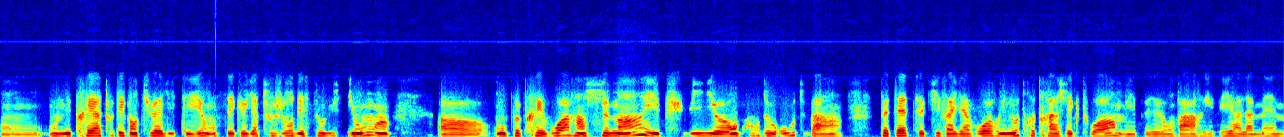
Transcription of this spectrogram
on, on, est prêt à toute éventualité. On sait qu'il y a toujours des solutions. Hein. Euh, on peut prévoir un chemin et puis euh, en cours de route, ben peut-être qu'il va y avoir une autre trajectoire, mais on va arriver à la même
